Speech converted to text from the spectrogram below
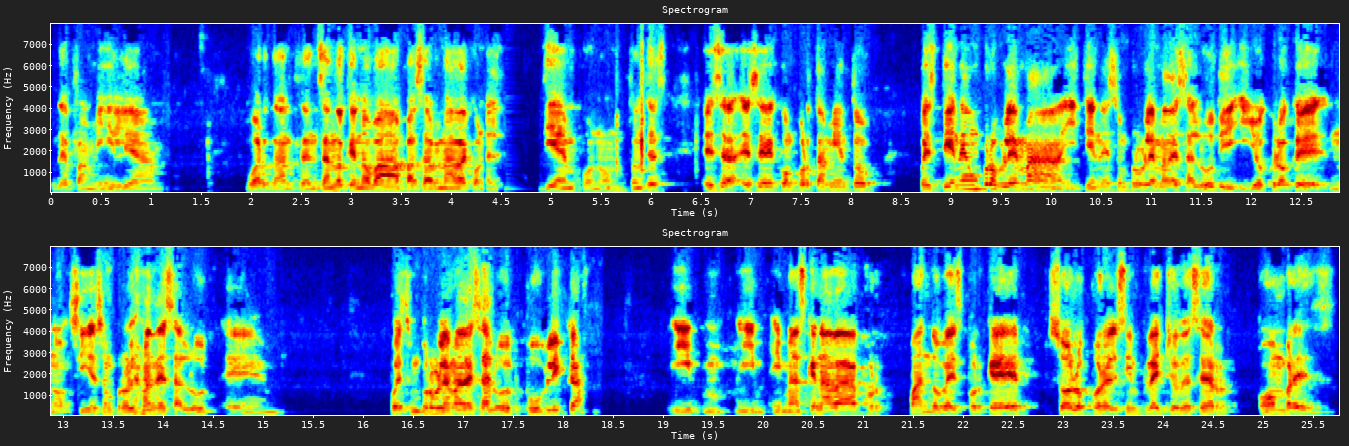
de familia, guardando, pensando que no va a pasar nada con el tiempo, ¿no? Entonces, ese comportamiento, pues tiene un problema y tienes un problema de salud y, yo creo que no, si es un problema de salud, eh, pues un problema de salud pública y, más que nada por cuando ves por qué solo por el simple hecho de ser hombres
